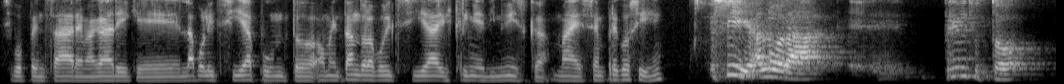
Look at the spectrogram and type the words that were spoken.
si può pensare magari che la polizia, appunto, aumentando la polizia il crimine diminuisca, ma è sempre così? Sì, allora, eh, prima di tutto,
